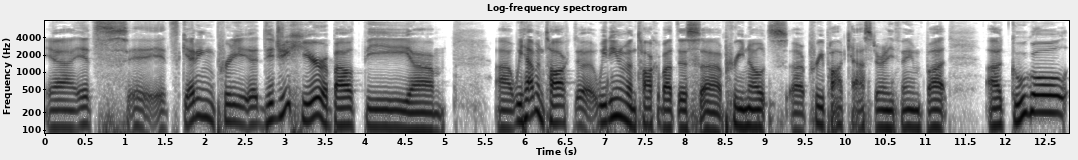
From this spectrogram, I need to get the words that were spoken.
Yeah, it's it's getting pretty. Uh, did you hear about the? Um, uh, we haven't talked. Uh, we didn't even talk about this uh, pre notes, uh, pre podcast or anything. But uh, Google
